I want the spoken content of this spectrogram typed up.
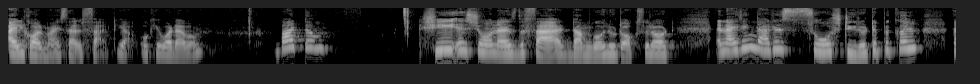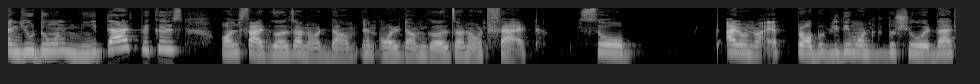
I'll call myself fat. Yeah, okay, whatever. But um, she is shown as the fat, dumb girl who talks a lot. And I think that is so stereotypical, and you don't need that because all fat girls are not dumb, and all dumb girls are not fat. So I don't know. I, probably they wanted to show it that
